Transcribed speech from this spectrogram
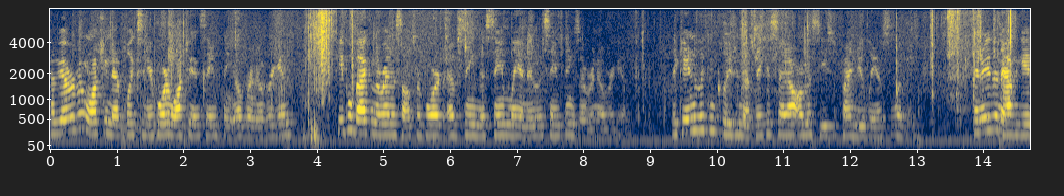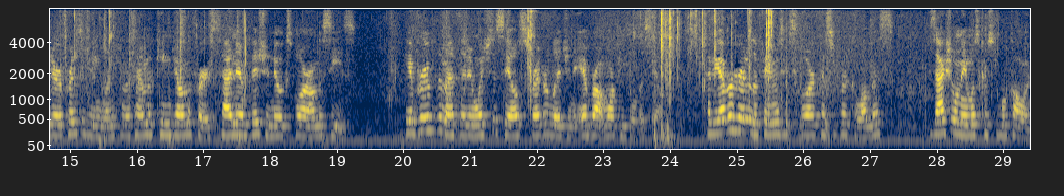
Have you ever been watching Netflix and you're bored of watching the same thing over and over again? People back in the Renaissance were bored of seeing the same land and the same things over and over again. They came to the conclusion that they could set out on the seas and find new lands to live in. Henry the Navigator, a prince of England from the time of King John I, had an ambition to explore on the seas. He improved the method in which to sail, spread religion, and brought more people to sail. Have you ever heard of the famous explorer Christopher Columbus? His actual name was Cristobal Colon.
